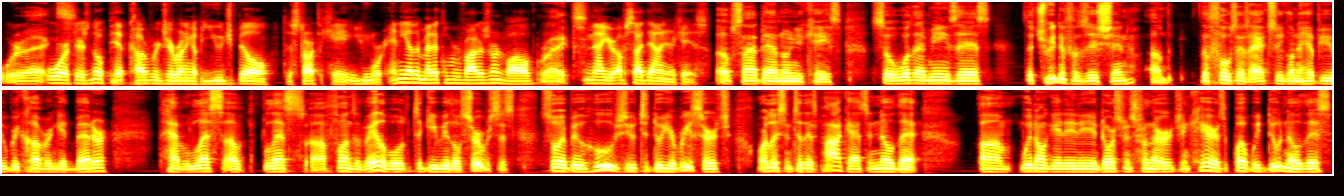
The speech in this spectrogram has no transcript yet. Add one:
Correct. or if there's no pip coverage you're running up a huge bill to start the case Mhm. before any other medical providers are involved right. now you're upside down in your case upside down on your case. So what that means is the treating physician, um, the folks that's actually going to help you recover and get better, have less of less uh, funds available to give you those services. So it behooves you to do your research or listen to this podcast and know that um, we don't get any endorsements from the urgent cares, but we do know this:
